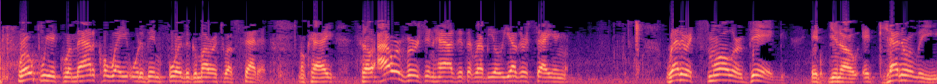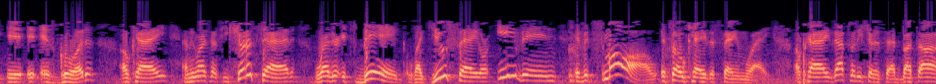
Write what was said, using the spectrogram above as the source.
appropriate grammatical way it would have been for the Gemara to have said it. Okay. So our version has it that Rabbi Eliezer is saying whether it's small or big, it you know it generally is good. Okay? And the Gemara says he should have said whether it's big, like you say, or even if it's small, it's okay the same way. Okay? That's what he should have said. But uh,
